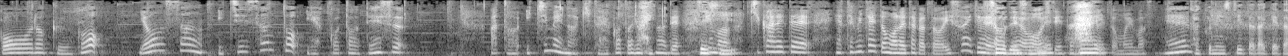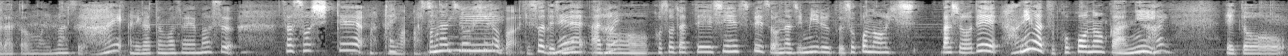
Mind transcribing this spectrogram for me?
565-4313ということです。あと1名の空きということですので、はい、今聞かれてやってみたいと思われた方は急いでお電話をしていただきたいと思いますね、はい、確認していただけたらと思います。はい。ありがとうございます。さあそしてあとは遊びの広場ですね、そうですね。あの、子育て支援スペース同じミルクそこの場所で2月9日に、はい。えっと、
